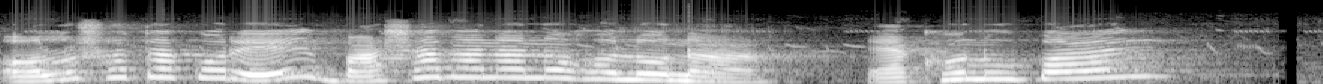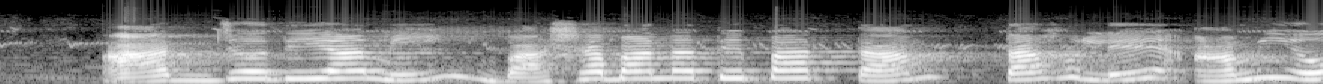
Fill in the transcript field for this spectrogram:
অলসতা করে বাসা বানানো হলো না। এখন উপায়? আজ যদি আমি বাসা বানাতে পারতাম, তাহলে আমিও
